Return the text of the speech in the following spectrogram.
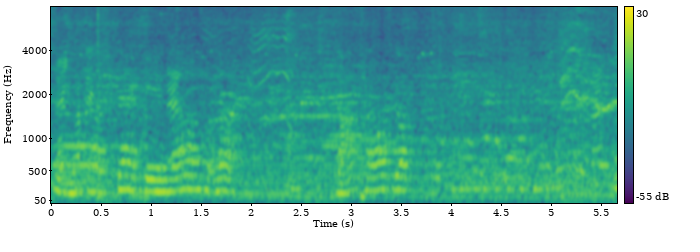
เป็นการแก้เกมแล้วสำหรับดาร์คอสครับ เ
